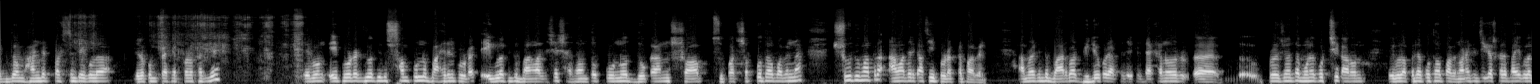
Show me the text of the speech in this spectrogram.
একদম হান্ড্রেড পার্সেন্ট এগুলা এরকম প্যাকেট করা থাকবে। এবং এই প্রোডাক্টগুলো কিন্তু সম্পূর্ণ বাইরের প্রোডাক্ট এগুলো কিন্তু বাংলাদেশে সাধারণত কোনো দোকান শপ সুপার শপ কোথাও পাবেন না। শুধুমাত্র আমাদের কাছে এই প্রোডাক্টটা পাবেন। আমরা কিন্তু বারবার ভিডিও করে আপনাদেরকে দেখানোর প্রয়োজনীয়তা মনে করছি, কারণ এগুলো আপনারা কোথাও পাবেন অনেকে জিজ্ঞাসা করে, ভাই, এগুলো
